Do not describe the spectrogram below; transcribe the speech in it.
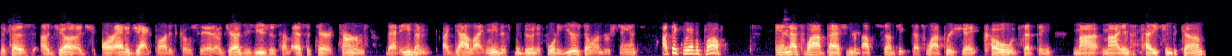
because a judge or at a jackpot, as Coach said, a judge is using some esoteric terms that even a guy like me that's been doing it 40 years don't understand, I think we have a problem. And that's why I'm passionate about the subject. That's why I appreciate Cole accepting my my invitation to come.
